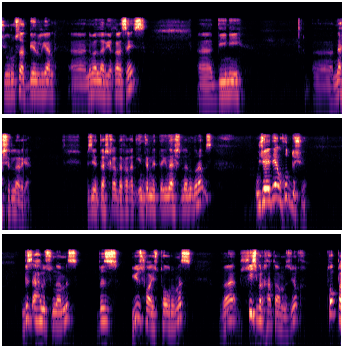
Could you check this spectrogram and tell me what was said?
shu ruxsat berilgan e, nimalarga qarasangiz e, diniy e, nashrlarga. Biz endi tashqarida faqat internetdagi nashrlarni ko'ramiz. U joyda ham xuddi shu. Biz ahli sunnamiz biz yuz foiz to'g'rimiz va hech bir xatomiz yo'q. To'ppa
